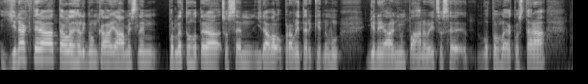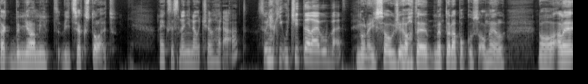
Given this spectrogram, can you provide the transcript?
jinak teda tahle heligonka, já myslím, podle toho teda, co jsem jí dával opravit tady k jednomu geniálnímu pánovi, co se o tohle jako stará, tak by měla mít víc jak 100 let. A jak ses na ní naučil hrát? Jsou nějaký učitelé vůbec? No nejsou, že jo, to je metoda pokus omyl. No, ale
